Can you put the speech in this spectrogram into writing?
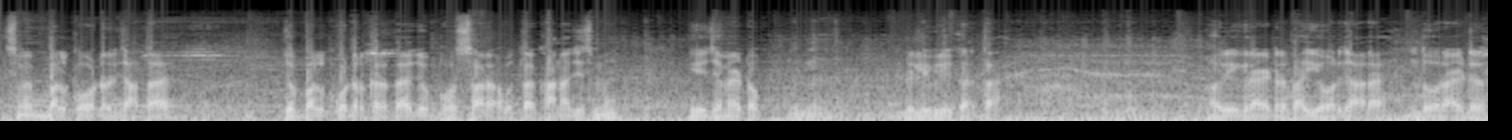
इसमें बल्क ऑर्डर जाता है। जो बल्क ऑर्डर करता है, जो बहुत सारा होता है खाना जिसमें, ये जोमेटो डिलीवरी करता है। और एक राइडर भाई और जा रहा है, दो राइडर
